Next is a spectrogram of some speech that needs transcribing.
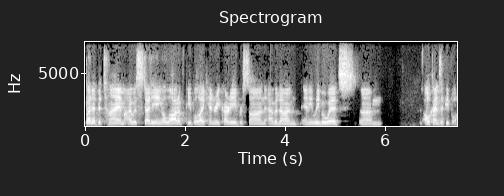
But at the time, I was studying a lot of people like Henry Cartier-Bresson, Avedon, Annie Leibovitz, um, all kinds of people.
